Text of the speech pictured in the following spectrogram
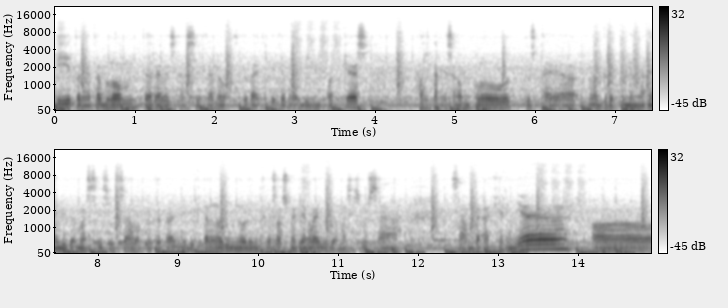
tapi ternyata belum terrealisasi karena waktu itu kayak kepikir mau bikin podcast harus pakai SoundCloud terus kayak nge-grab pendengarnya juga masih susah waktu itu kan. Jadi kita ngeling-ngeling ke sosmed yang lain juga masih susah. Sampai akhirnya eh,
